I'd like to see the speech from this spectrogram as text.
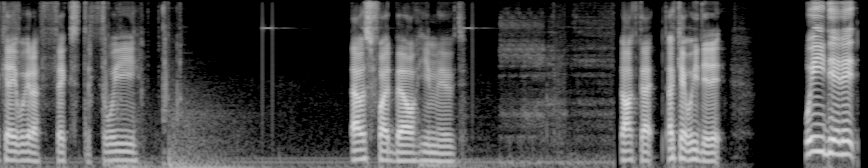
Okay, we're gonna fix the 3. That was Fredbear. He moved. Shock that. Okay, we did it. We did it.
